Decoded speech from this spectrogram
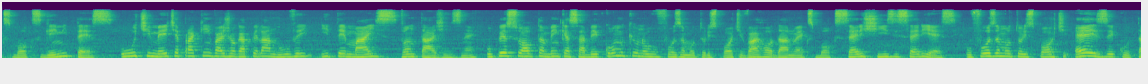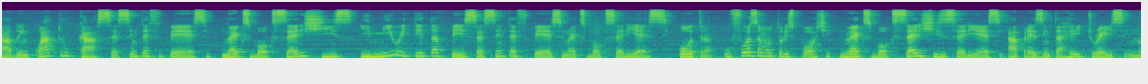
Xbox Game Pass. O Ultimate é para quem vai jogar pela nuvem e ter mais vantagens, né? O pessoal também quer saber como que o novo Forza Motorsport vai rodar no Xbox Series X e Series S. O Forza Motorsport é executado em 4K 60 FPS no Xbox Series X e 1080p 60 FPS no Xbox Series S. Outra, o Forza Motorsport no Xbox Series X e Series S apresenta Ray Tracing no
